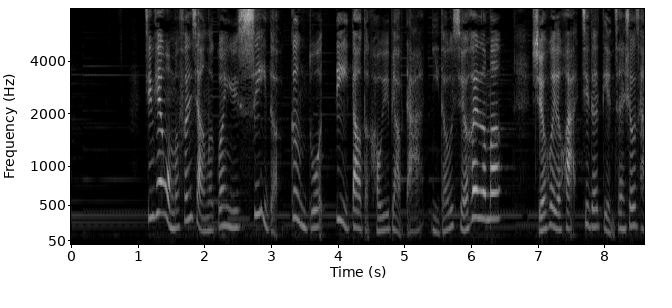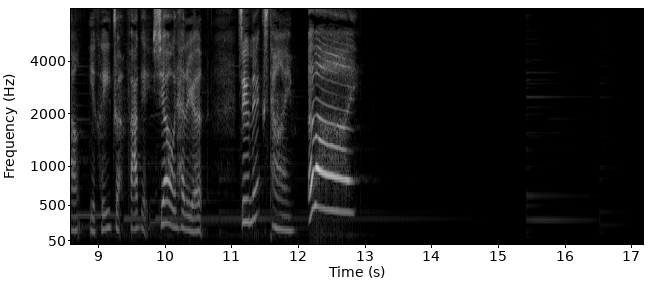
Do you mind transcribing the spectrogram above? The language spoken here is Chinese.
今天我们分享了关于 see 的更多地道的口语表达，你都学会了吗？学会的话，记得点赞收藏，也可以转发给需要它的人。See you next time，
